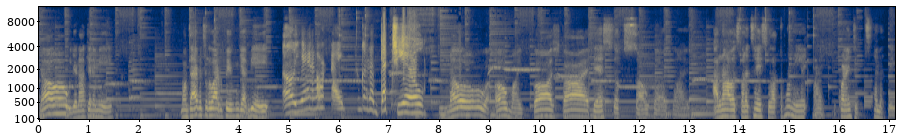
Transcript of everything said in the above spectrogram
No, you're not getting me. I'm gonna dive into the water before you can get me. Oh yeah. Okay. I'm gonna get you. No! Oh my gosh, guys. This looks so good, guys. I don't know how it's gonna taste without the honey. I, according to Timothy,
